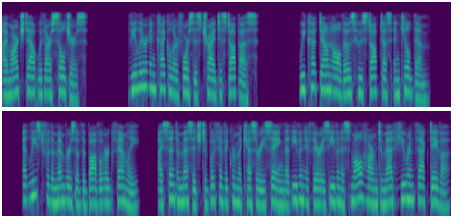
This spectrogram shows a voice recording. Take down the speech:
I marched out with our soldiers. Velir and Kikalar forces tried to stop us. We cut down all those who stopped us and killed them. At least for the members of the Bavurg family, I sent a message to Buddhavikramakesari saying that even if there is even a small harm to Madhuranthak Deva,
